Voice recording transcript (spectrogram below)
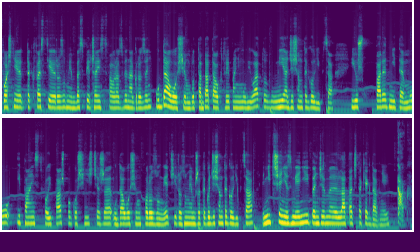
Właśnie te kwestie, rozumiem, bezpieczeństwa oraz wynagrodzeń udało się, bo ta data, o której Pani mówiła, to mija 10 lipca. Już parę dni temu i Państwo, i PASZ ogłosiliście, że udało się porozumieć i rozumiem, że tego 10 lipca nic się nie zmieni i będziemy latać tak jak dawniej. Tak,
